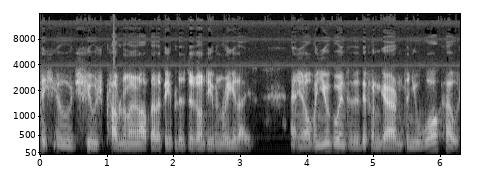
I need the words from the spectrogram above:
is a huge, huge problem in an awful lot of other people that they don't even realise. And you know, when you go into the different gardens and you walk out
